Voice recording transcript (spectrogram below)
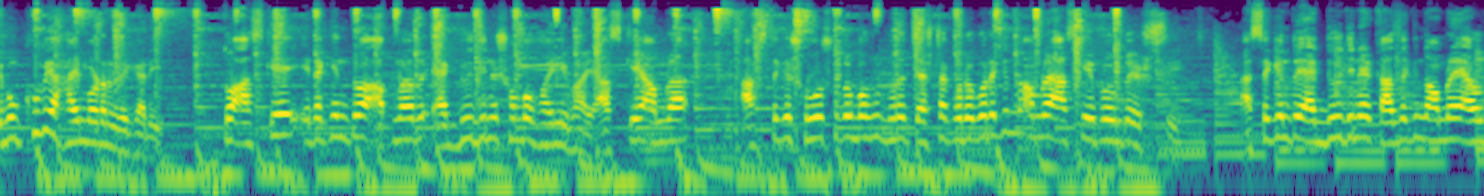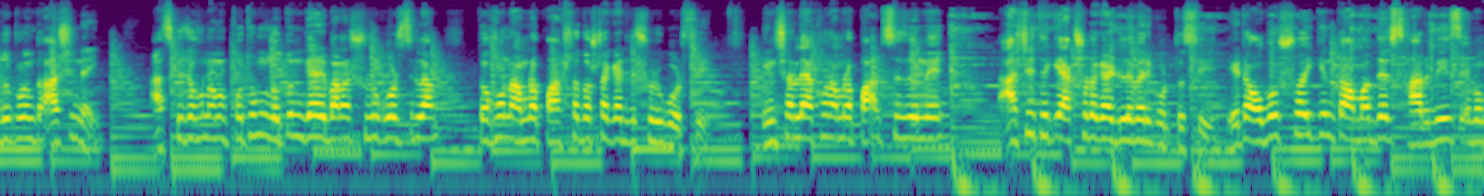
এবং খুবই হাই মডেলের গাড়ি। তো আজকে এটা কিন্তু আপনার এক দুই দিনে সম্ভব হয়নি ভাই। আজকে আমরা আজ থেকে ষোলো সতেরো বছর ধরে চেষ্টা করে করে কিন্তু আমরা আজকে এ পর্যন্ত এসেছি। আজকে কিন্তু এক দুই দিনের কাজে কিন্তু আমরা এত পর্যন্ত আসি নাই। আজকে যখন আমরা প্রথম নতুন গাড়ি বানানো শুরু করছিলাম, তখন আমরা পাঁচটা, দশটা গাড়িতে শুরু করছি। ইনশাল্লাহ এখন আমরা পার্ট সিজনে আশি থেকে একশোটা গাড়ি ডেলিভারি করতেছি। এটা অবশ্যই কিন্তু আমাদের সার্ভিস এবং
